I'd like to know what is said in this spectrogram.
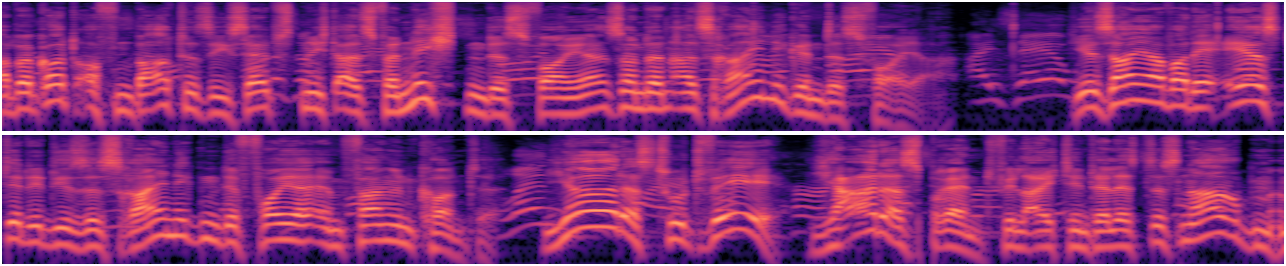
Aber Gott offenbarte sich selbst nicht als vernichtendes Feuer, sondern als reinigendes Feuer. Jesaja war der Erste, der dieses reinigende Feuer empfangen konnte. Ja, das tut weh. Ja, das brennt. Vielleicht hinterlässt es Narben.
